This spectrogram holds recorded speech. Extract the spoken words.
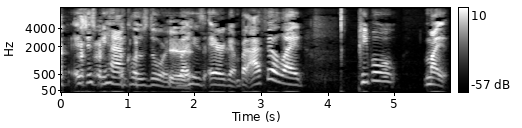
it's just behind closed doors, Yeah. but he's arrogant. But I feel like people might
